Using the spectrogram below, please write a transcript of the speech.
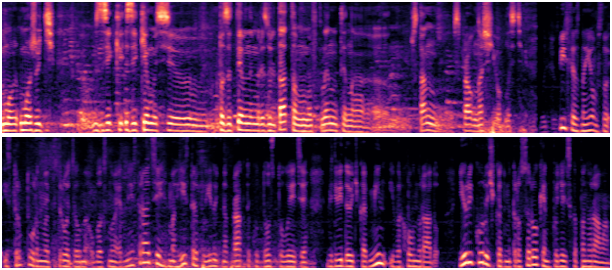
мо- можуть з, якимось е, позитивним результатом вплинути на е, стан справ в нашій області. Після знайомства із структурними підрозділами обласної адміністрації магістри поїдуть на практику до столиці, відвідають Кабмін і Верховну Раду. Юрій Курочка, Дмитро Сорокін, Подільська панорама.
